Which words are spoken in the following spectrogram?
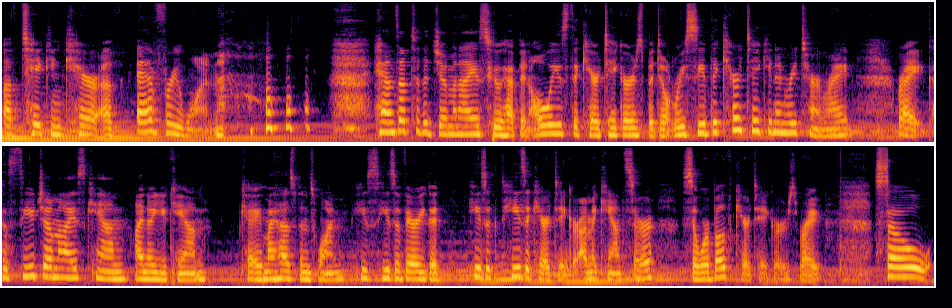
of taking care of everyone. Hands up to the Geminis who have been always the caretakers but don't receive the caretaking in return, right? Right, because you Geminis can. I know you can. Okay, my husband's one. He's he's a very good. He's a he's a caretaker. I'm a Cancer, so we're both caretakers, right? So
